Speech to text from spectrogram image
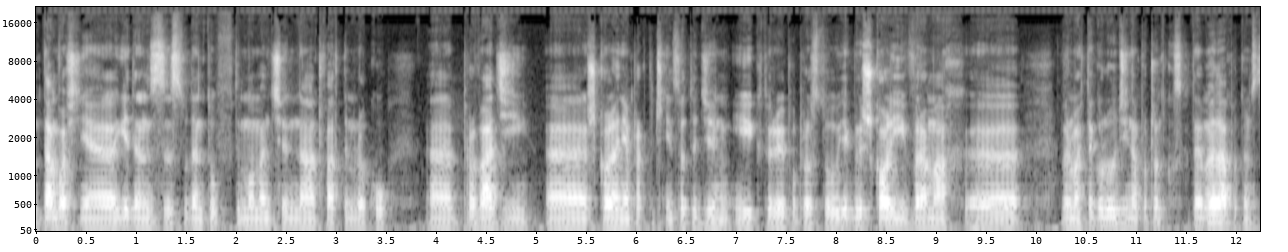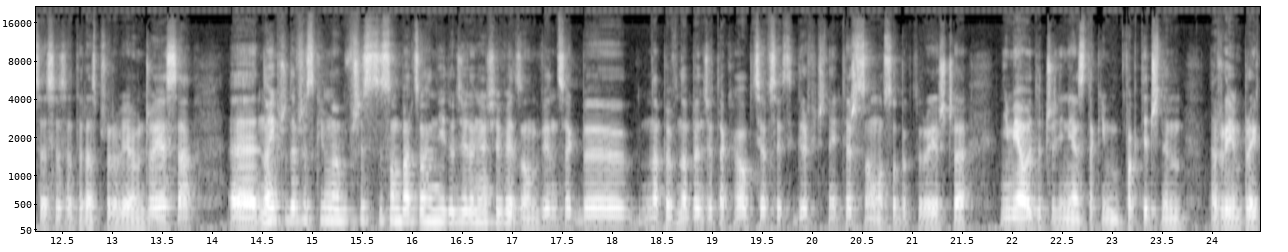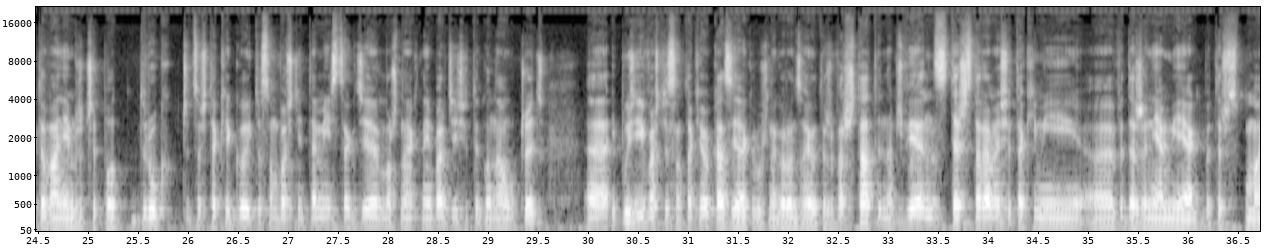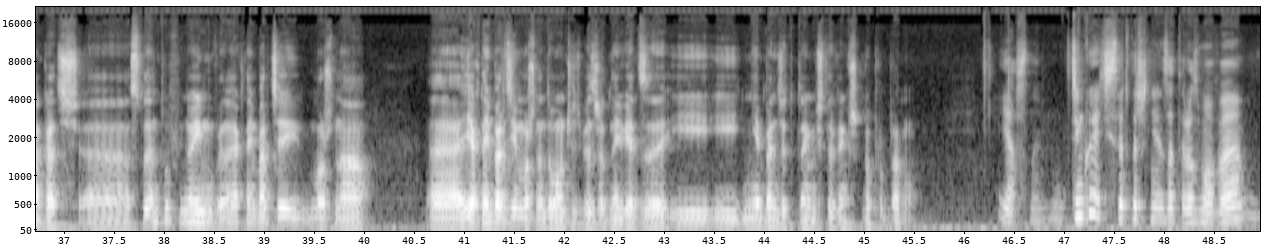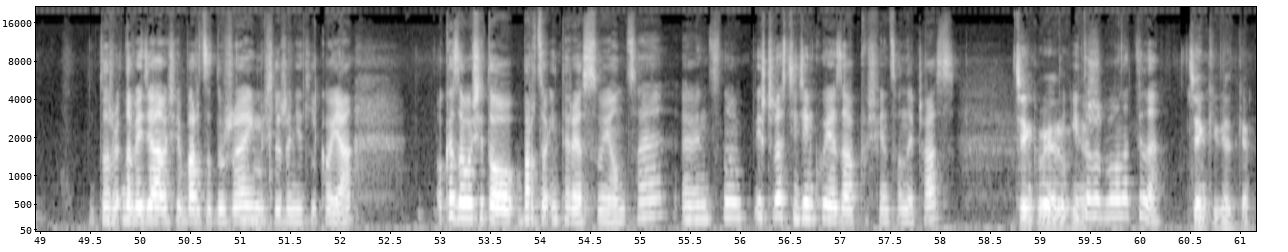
tam właśnie jeden z studentów w tym momencie na czwartym roku e, prowadzi e, szkolenia praktycznie co tydzień i który po prostu jakby szkoli w ramach, e, w ramach tego ludzi na początku z HTML-a, potem z CSS-a, teraz przerabiają JS-a. E, No i przede wszystkim no, wszyscy są bardzo chętni do dzielenia się wiedzą, więc jakby na pewno będzie taka opcja w sekcji graficznej. Też są osoby, które jeszcze nie miały do czynienia z takim faktycznym na przykład projektowaniem rzeczy pod druk czy coś takiego i to są właśnie te miejsca, gdzie można jak najbardziej się tego nauczyć. E, I później właśnie są takie okazje jak różnego rodzaju też warsztaty na przykład, więc też staramy się takimi e, wydarzeniami jakby też wspomagać studentów. No i mówię, no jak najbardziej można jak najbardziej można dołączyć bez żadnej wiedzy i, i nie będzie tutaj myślę większego problemu. Jasne. Dziękuję Ci serdecznie za tę rozmowę. Do- Dowiedziałam się bardzo dużo i myślę, że nie tylko ja. Okazało się to bardzo interesujące, więc no, jeszcze raz Ci dziękuję za poświęcony czas. Dziękuję I również. to by było na tyle. Dzięki wielkie.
